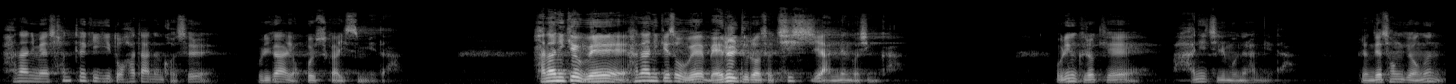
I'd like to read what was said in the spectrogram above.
하나님의 선택이기도 하다는 것을 우리가 엿볼 수가 있습니다. 하나님께 왜, 하나님께서 왜 매를 들어서 치시지 않는 것인가? 우리는 그렇게 많이 질문을 합니다. 그런데 성경은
